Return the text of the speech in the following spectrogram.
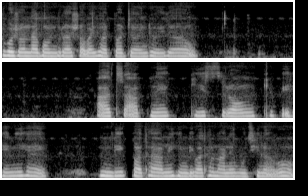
শুভ সন্ধ্যা বন্ধুরা, সবাই ঝটপট জয়েন্ট হয়ে যাও। আজ আপনি কিস রং কি পেহেনি হ্যাঁ? হিন্দি কথা, আমি হিন্দি কথার মানে বুঝি না গো.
